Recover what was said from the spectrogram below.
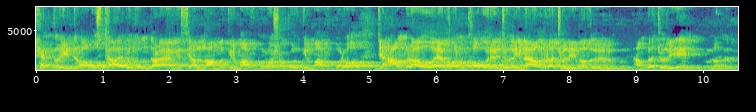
ক্ষেত্রে, এদের অবস্থা এরকম দাঁড়ায় গেছে। আল্লাহ আমাকে মাফ করো, সকলকে মাফ করো যে আমরাও এখন খবরে চলি না, আমরা চলি নজরের উপরে। আমরা চলি নজরের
